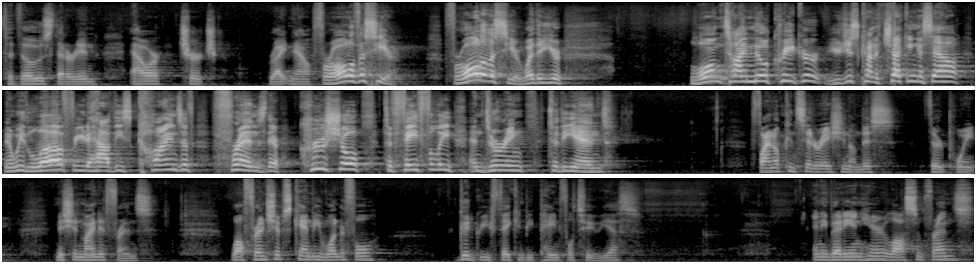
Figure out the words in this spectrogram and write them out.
to those that are in our church right now. For all of us here, for all of us here, whether you're longtime Mill Creeker, you're just kind of checking us out, and we'd love for you to have these kinds of friends. They're crucial to faithfully enduring to the end. Final consideration on this third point mission minded friends. While friendships can be wonderful, good grief, they can be painful too, yes? Anybody in here lost some friends?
